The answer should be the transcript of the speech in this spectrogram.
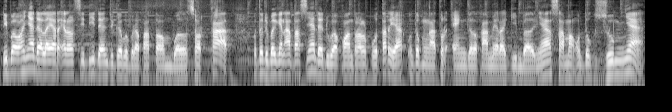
Di bawahnya ada layar LCD dan juga beberapa tombol shortcut. Untuk di bagian atasnya ada dua kontrol putar ya untuk mengatur angle kamera gimbalnya sama untuk zoomnya.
